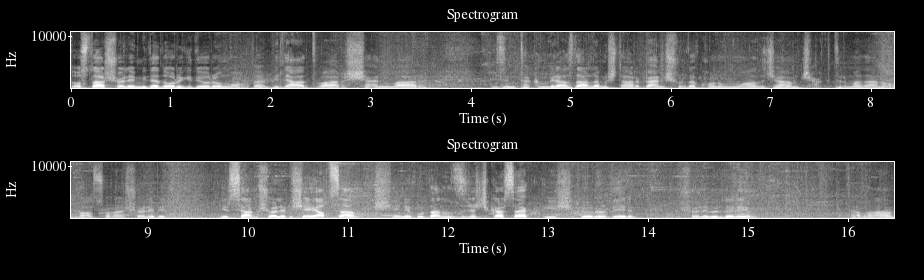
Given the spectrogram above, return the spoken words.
Dostlar şöyle mide doğru gidiyorum. Orada Vlad var, Shen var. Bizim takım biraz darlamışlar. Ben şurada konumumu alacağım çaktırmadan. Ondan sonra şöyle bir girsem, şöyle bir şey yapsam, Şen'i buradan hızlıca çıkarsak iş görür diyelim. Şöyle bir döneyim. Tamam.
